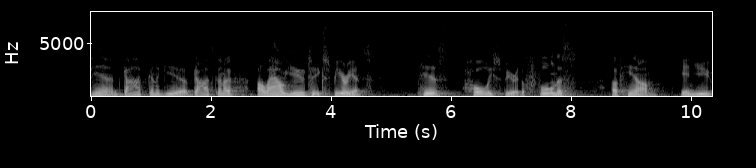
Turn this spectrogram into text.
send, God's going to give, God's going to allow you to experience His Holy Spirit, the fullness of Him in you.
